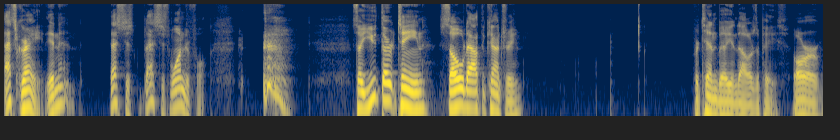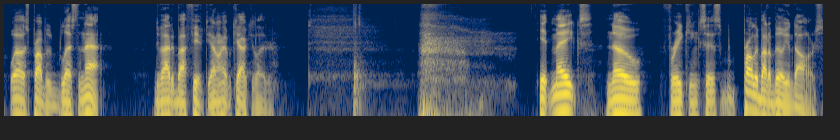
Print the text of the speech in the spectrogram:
That's great, isn't it? That's just that's just wonderful. so U13 sold out the country for 10 billion dollars a piece or well it's probably less than that divided by 50. I don't have a calculator. It makes no freaking sense. Probably about a billion dollars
